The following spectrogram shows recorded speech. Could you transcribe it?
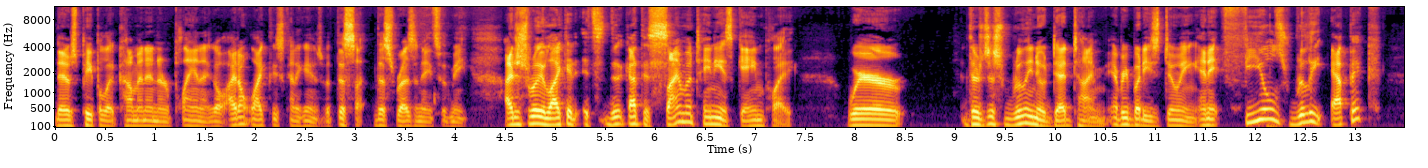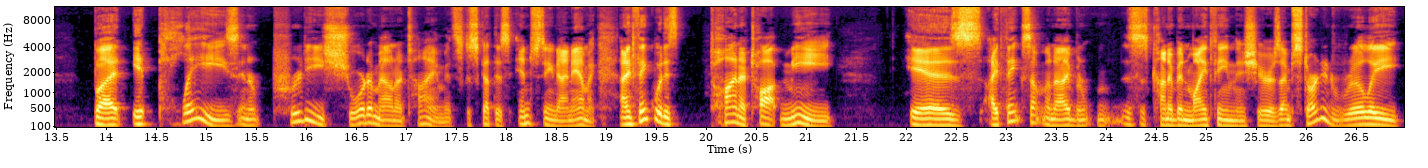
there's people that come in and are playing and go, I don't like these kind of games, but this this resonates with me. I just really like it. It's got this simultaneous gameplay where there's just really no dead time. Everybody's doing, and it feels really epic, but it plays in a pretty short amount of time. It's just got this interesting dynamic. And I think what it's kind of taught me is I think something I've been this has kind of been my theme this year is I'm starting to really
